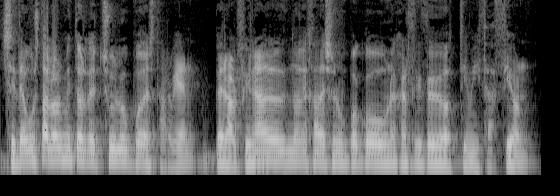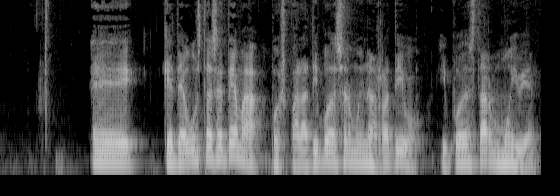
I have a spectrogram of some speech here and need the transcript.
Si te gustan los mitos de Chulu, puede estar bien, pero al final no deja de ser un poco un ejercicio de optimización. Eh, ¿Que te gusta ese tema? Pues para ti puede ser muy narrativo y puede estar muy bien.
